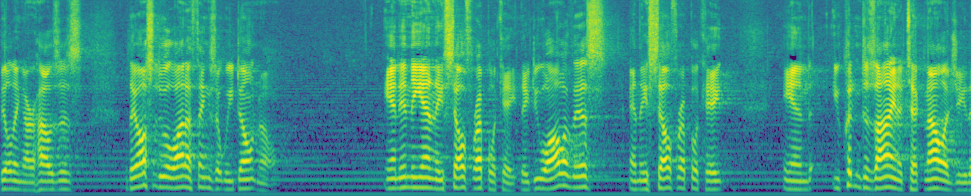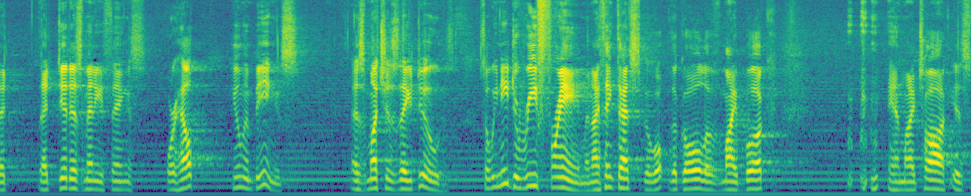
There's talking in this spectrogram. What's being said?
building our houses. But They also do a lot of things that we don't know. And in the end, they self replicate. They do all of this and they self replicate and you couldn't design a technology that, that did as many things or help human beings as much as they do. So we need to reframe, and I think that's the, goal of my book and my talk is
